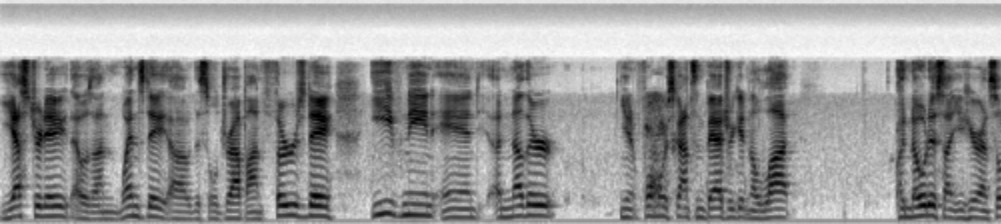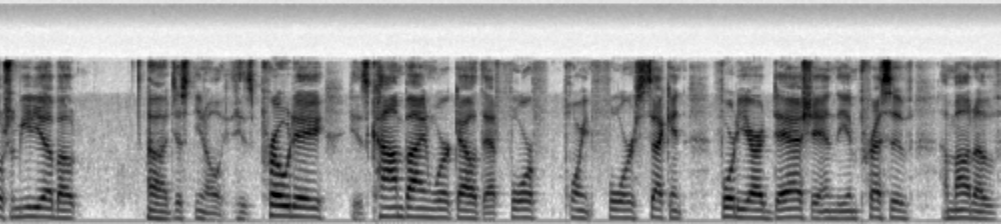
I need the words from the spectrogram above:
yesterday. That was on Wednesday. Uh, this will drop on Thursday evening, and another, you know, former Wisconsin Badger getting a lot a notice on you here on social media about uh, just you know his pro day, his combine workout, that 4.4 second 40 yard dash, and the impressive amount of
